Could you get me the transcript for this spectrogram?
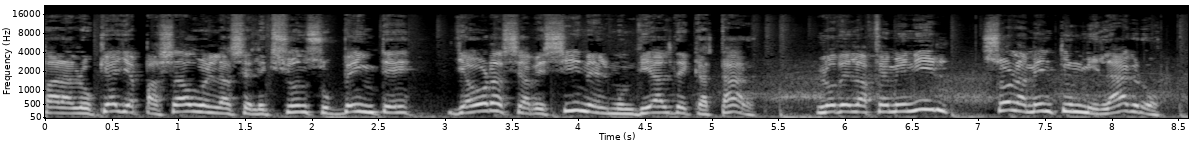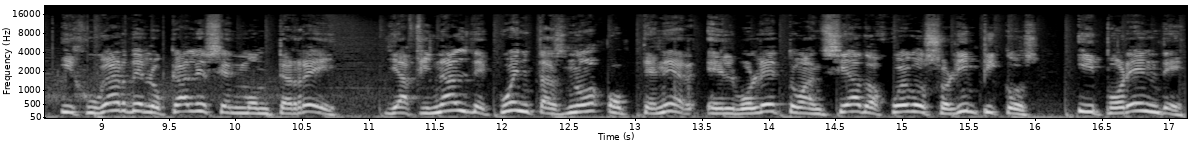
para lo que haya pasado en la selección sub-20 y ahora se avecina el Mundial de Qatar. Lo de la femenil, solamente un milagro, y jugar de locales en Monterrey y a final de cuentas no obtener el boleto ansiado a Juegos Olímpicos y por ende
